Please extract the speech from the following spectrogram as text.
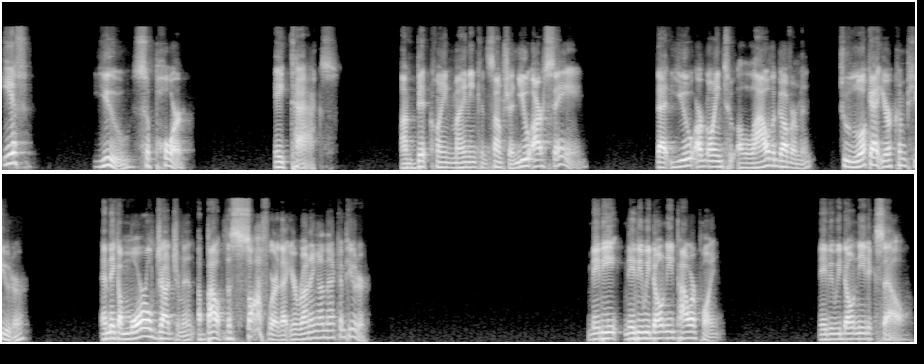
if you support a tax on Bitcoin mining consumption, you are saying that you are going to allow the government to look at your computer and make a moral judgment about the software that you're running on that computer. Maybe maybe we don't need PowerPoint. Maybe we don't need Excel.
